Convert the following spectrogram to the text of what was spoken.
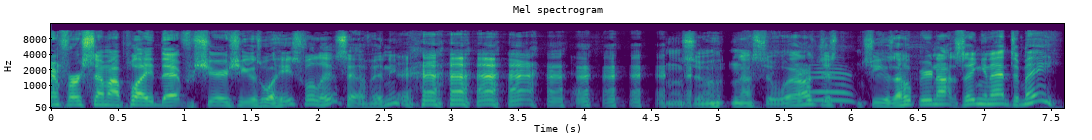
Yeah. I mean, first time I played that for Sherry, she goes, "Well, he's full of himself, isn't he?" I said, I said, "Well, I just," she goes, "I hope you're not singing that to me."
